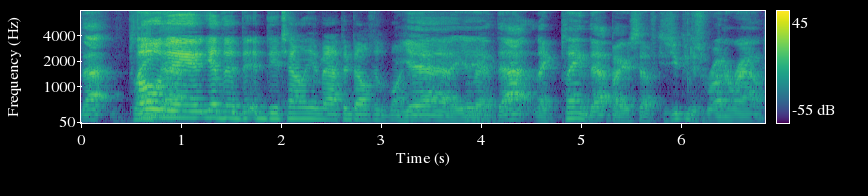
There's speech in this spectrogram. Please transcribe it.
that. Playing Oh, that, the yeah the, the the Italian map in Battlefield One. Yeah, yeah, yeah. That like playing that by yourself because you can just run around,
